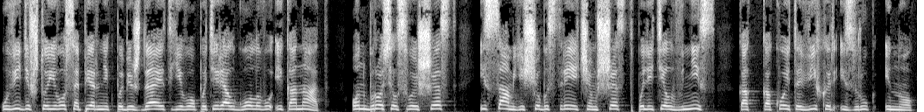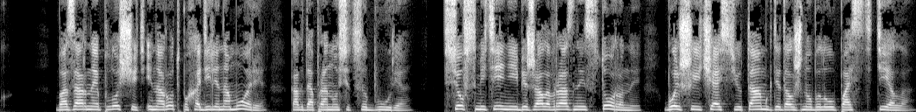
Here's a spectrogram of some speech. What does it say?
увидев, что его соперник побеждает его, потерял голову и канат. Он бросил свой шест и сам еще быстрее, чем шест, полетел вниз, как какой-то вихрь из рук и ног. Базарная площадь и народ походили на море, когда проносится буря. Все в смятении бежало в разные стороны, большей частью там, где должно было упасть тело.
